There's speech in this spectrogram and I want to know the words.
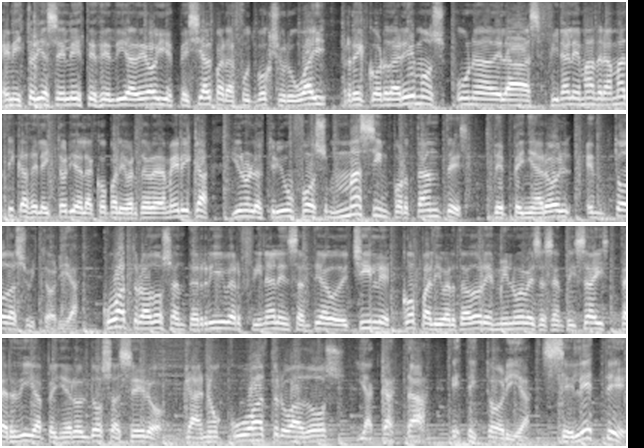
En Historias Celestes del día de hoy, especial para Footbox Uruguay, recordaremos una de las finales más dramáticas de la historia de la Copa Libertadores de América y uno de los triunfos más importantes de Peñarol en toda su historia. 4 a 2 ante River, final en Santiago de Chile, Copa Libertadores 1966, perdía Peñarol 2 a 0, ganó 4 a 2 y acá está esta historia, celeste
